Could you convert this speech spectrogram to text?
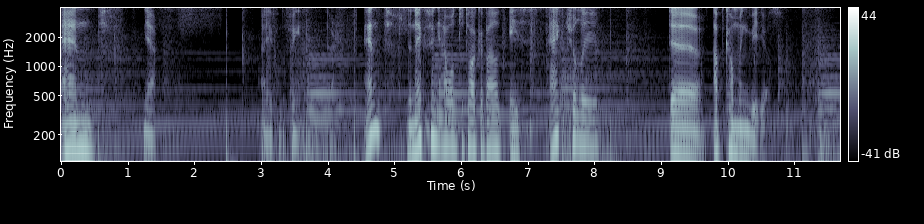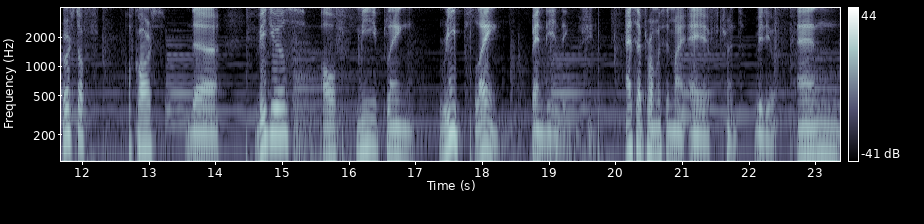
And yeah, I have nothing else there. And the next thing I want to talk about is actually the upcoming videos. First off, of course, the videos of me playing, replaying Bendy and the Ink Machine, as I promised in my AF Trend video. And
